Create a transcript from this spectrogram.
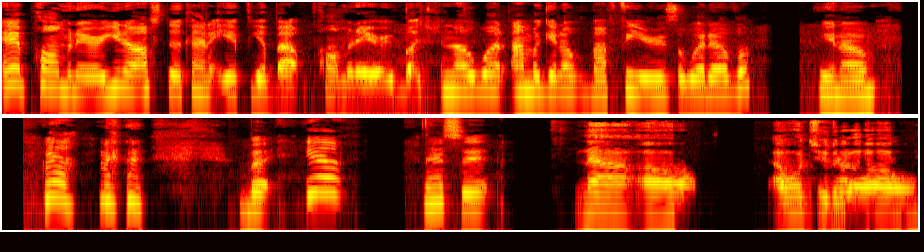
And pulmonary, you know, I'm still kind of iffy about pulmonary, but you know what? I'm gonna get over my fears or whatever. You know, yeah. but yeah, that's it. Now, uh, I want you to, uh,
